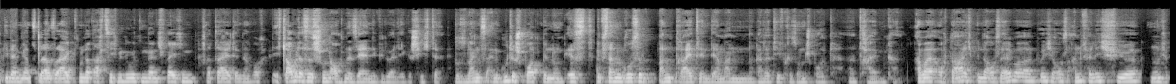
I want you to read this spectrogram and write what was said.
die dann ganz klar sagt, 180 Minuten entsprechend verteilt in der Woche. Ich glaube, das ist schon auch eine sehr individuelle Geschichte. Also, solange es eine gute Sportbindung ist, gibt's da eine große Bandbreite, in der man relativ gesund Sport äh, treiben kann. Aber auch da, ich bin da auch selber durchaus anfällig für, ich habe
